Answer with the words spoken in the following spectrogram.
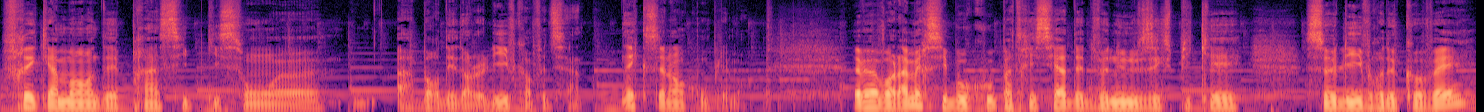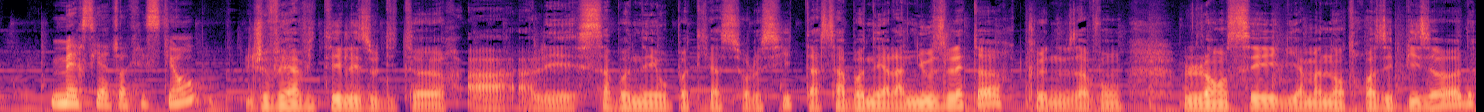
fréquemment des principes qui sont euh, abordés dans le livre, qu'en fait, c'est un excellent complément. Et eh bien voilà, merci beaucoup Patricia d'être venue nous expliquer ce livre de Covey. Merci à toi Christian. Je vais inviter les auditeurs à aller s'abonner au podcast sur le site, à s'abonner à la newsletter que nous avons lancée il y a maintenant trois épisodes.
